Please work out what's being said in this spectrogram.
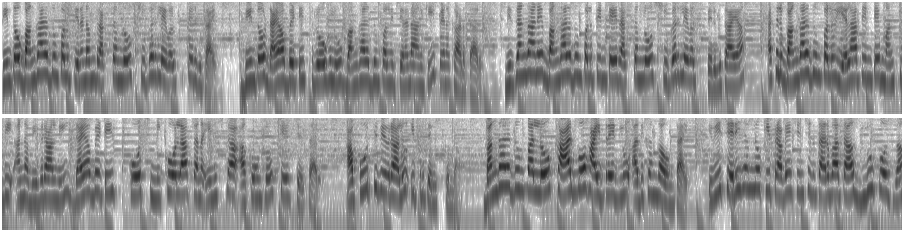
దీంతో బంగాళదుంపలు తినడం రక్తంలో షుగర్ లెవెల్స్ పెరుగుతాయి. దీంతో డయాబెటీస్ రోగులు బంగాళదుంపల్ని తినడానికి వెనకాడతారు. నిజంగానే బంగాళదుంపలు తింటే రక్తంలో షుగర్ లెవెల్స్ పెరుగుతాయా? అసలు బంగాళదుంపలు ఎలా తింటే మంచిది అన్న వివరాల్ని డయాబెటీస్ కోచ్ నికోలా తన ఇన్స్టా అకౌంట్లో షేర్ చేశారు. ఆ పూర్తి వివరాలు ఇప్పుడు తెలుసుకుందాం. బంగాళదుంపల్లో కార్బోహైడ్రేట్లు అధికంగా ఉంటాయి. ఇవి శరీరంలోకి ప్రవేశించిన తర్వాత గ్లూకోజ్గా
